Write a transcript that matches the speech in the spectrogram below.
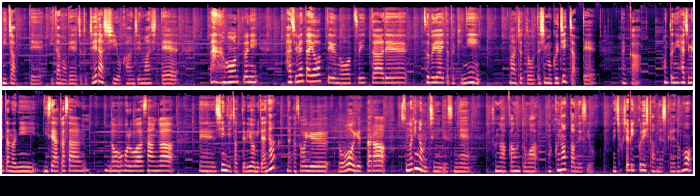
見ちゃっていたのでちょっとジェラシーを感じまして 本当に始めたよっていうのをツイッターでつぶやいた時にまあちょっと私も愚痴っちゃってなんか本当に始めたのに偽赤さんのフォロワーさんが、えー、信じちゃってるよみたいななんかそういうのを言ったらその日のうちにですねそのアカウントがなくなったんですよ。めちゃくちゃびっくりしたんですけれども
